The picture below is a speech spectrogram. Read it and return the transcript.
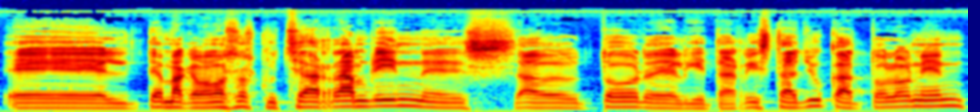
El tema que vamos a escuchar, Ramblin, es autor del guitarrista Yuka Tolonen.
